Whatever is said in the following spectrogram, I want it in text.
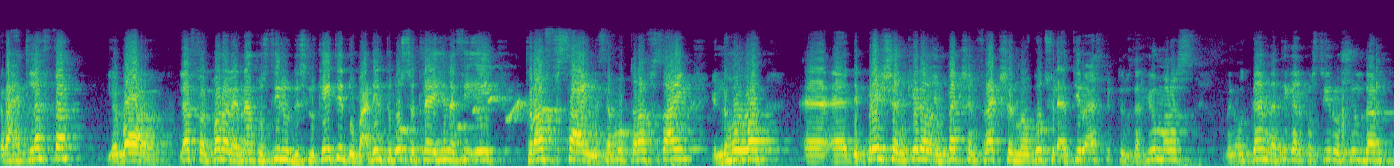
راحت لفة لبره. لفة لبره لأنها posterior dislocated وبعدين تبص تلاقي هنا في إيه؟ trough sign يسموه trough sign اللي هو depression كده و impaction fracture موجود في الـ anterior aspect of the humerus من قدام نتيجة الـ posterior shoulder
